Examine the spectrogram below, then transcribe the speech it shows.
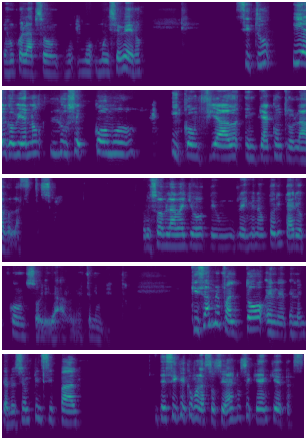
es un colapso muy, muy severo si tú y el gobierno luce cómodo y confiado en que ha controlado la situación. Por eso hablaba yo de un régimen autoritario consolidado en este momento. Quizás me faltó en, en la intervención principal decir que como las sociedades no se quedan quietas,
